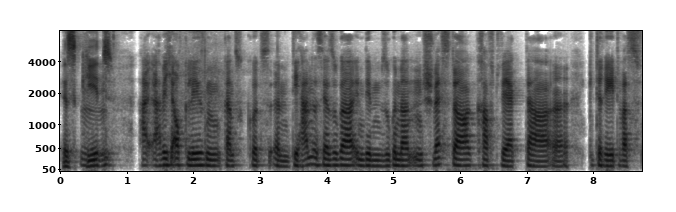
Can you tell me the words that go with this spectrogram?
Es geht, mhm habe ich auch gelesen, ganz kurz, ähm, die haben das ja sogar in dem sogenannten Schwesterkraftwerk da äh, gedreht, was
